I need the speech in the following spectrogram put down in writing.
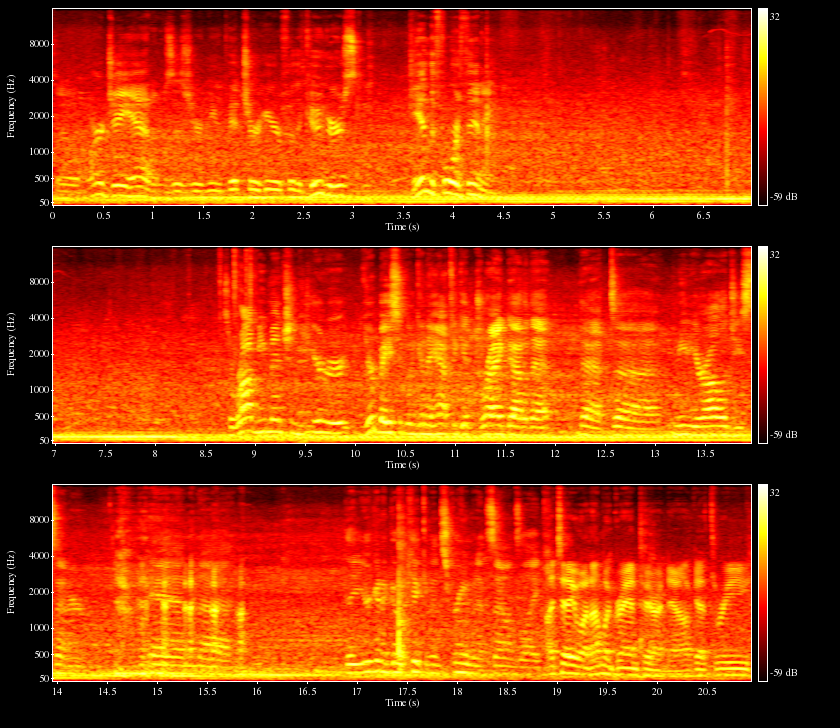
So RJ Adams is your new pitcher here for the Cougars in the fourth inning. So Rob, you mentioned you're you're basically going to have to get dragged out of that that uh, meteorology center, and uh, that you're going to go kicking and screaming. It sounds like. I tell you what, I'm a grandparent now. I've got three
